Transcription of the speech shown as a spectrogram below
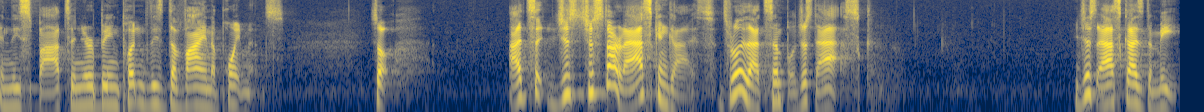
in these spots and you're being put into these divine appointments. So I'd say just, just start asking guys. It's really that simple. Just ask. You just ask guys to meet.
